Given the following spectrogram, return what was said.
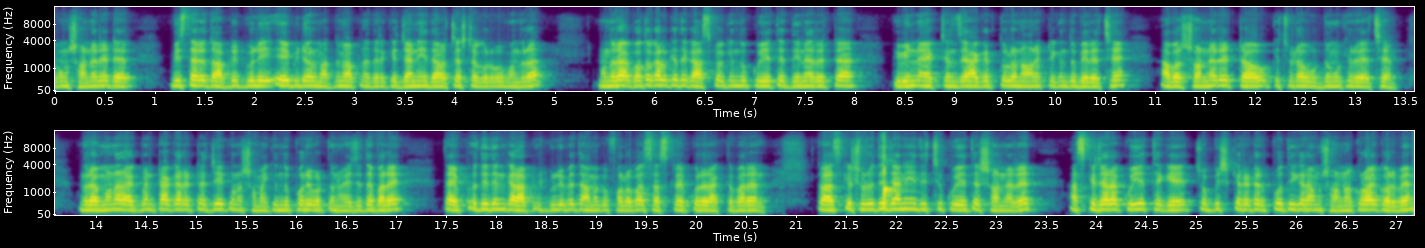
এবং স্বর্ণের রেটের বিস্তারিত আপডেটগুলি এই ভিডিওর মাধ্যমে আপনাদেরকে জানিয়ে দেওয়ার চেষ্টা করব বন্ধুরা। বন্ধুরা, গতকালকে থেকে আজকেও কিন্তু কুয়েতের দিনার রেটটা বিভিন্ন এক্সচেঞ্জে আগের তুলনায় অনেকটা কিন্তু বেড়েছে, আবার স্বর্ণের রেটটাও কিছুটা ঊর্ধ্বমুখী রয়েছে। বন্ধুরা, মনে রাখবেন টাকার রেটটা যে কোনো সময় কিন্তু পরিবর্তন হয়ে যেতে পারে। তাই প্রতিদিনকার আপডেটগুলি পেতে আমাকে ফলো বা সাবস্ক্রাইব করে রাখতে পারেন। তো আজকে শুরুতে জানিয়ে দিচ্ছি কুয়েতের স্বর্ণের রেট আজকে যারা কুয়েত থেকে চব্বিশ ক্যারেটের প্রতি গ্রাম স্বর্ণ ক্রয় করবেন,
